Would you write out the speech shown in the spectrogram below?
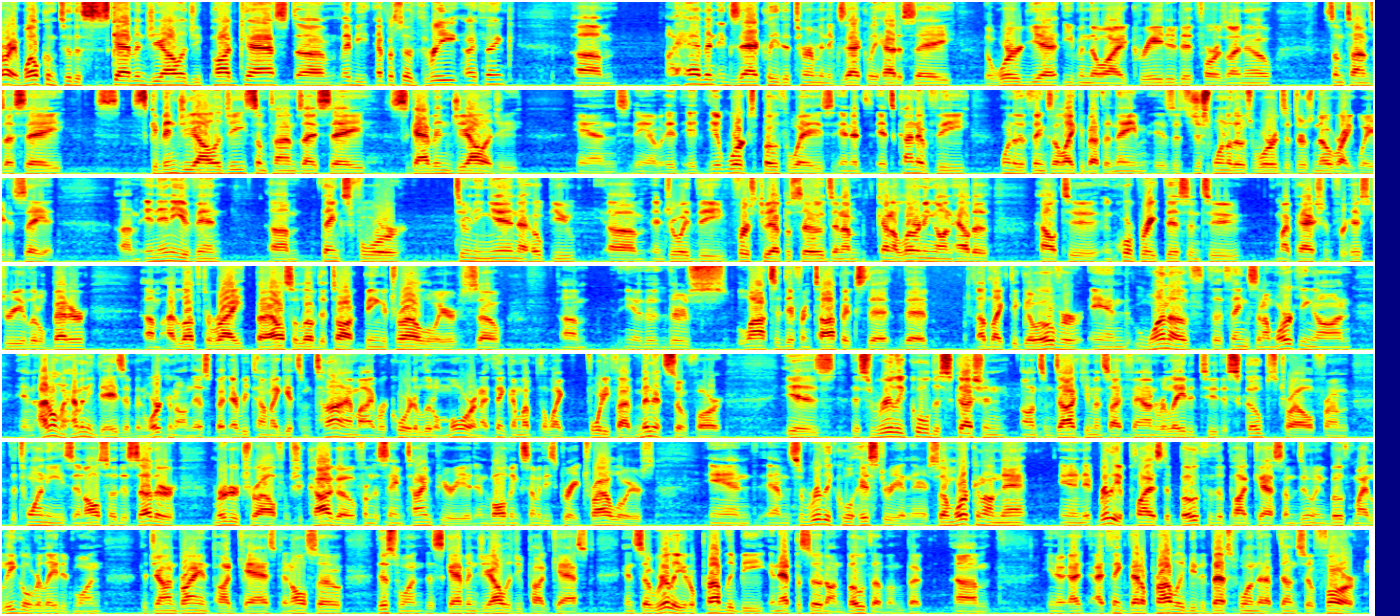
All right, welcome to the Scavengeology podcast, uh, maybe episode three, I think. Um, I haven't exactly determined exactly how to say the word yet, even though I created it, far as I know. Sometimes I say scavengeology, sometimes I say scavengeology, and you know it, it, it works both ways, and it's it's kind of the one of the things I like about the name is it's just one of those words that there's no right way to say it. Um, in any event, um, thanks for tuning in. I hope you um, enjoyed the first two episodes, and I'm kind of learning on how to how to incorporate this into my passion for history a little better. Um, I love to write, but I also love to talk, being a trial lawyer. So, um, you know, the, there's lots of different topics that that I'd like to go over, and one of the things that I'm working on and I don't know how many days I've been working on this, but every time I get some time, I record a little more, and I think I'm up to like 45 minutes so far. Is this really cool discussion on some documents I found related to the Scopes trial from the 20s and also this other murder trial from Chicago from the same time period involving some of these great trial lawyers and, and some really cool history in there. So I'm working on that and it really applies to both of the podcasts I'm doing, both my legal related one, the John Bryan podcast, and also this one, the Scavengeology podcast. And so, really, it'll probably be an episode on both of them. But, um, you know, I, I think that'll probably be the best one that I've done so far.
